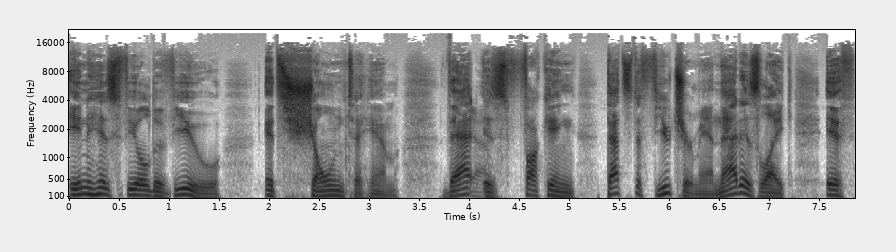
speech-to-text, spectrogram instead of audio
In his field of view, it's shown to him. That is Yeah. fucking that's the future, man. That is like if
